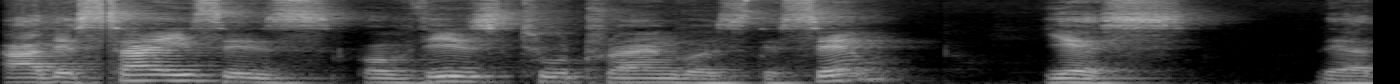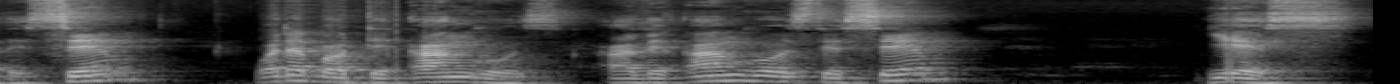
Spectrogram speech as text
are the sizes of these two triangles the same yes they are the same what about the angles? Are the angles the same? Yes.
